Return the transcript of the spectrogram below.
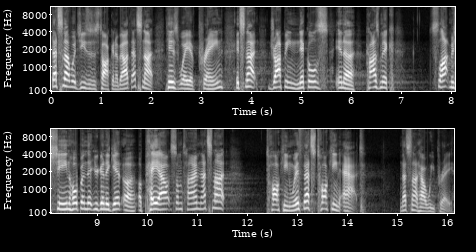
That's not what Jesus is talking about. That's not his way of praying. It's not dropping nickels in a cosmic slot machine hoping that you're going to get a, a payout sometime. That's not talking with, that's talking at. And that's not how we pray.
